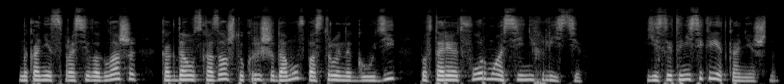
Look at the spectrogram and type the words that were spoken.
— наконец спросила Глаша, когда он сказал, что крыши домов, построенных Гауди, повторяют форму осенних листьев. Если это не секрет, конечно.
